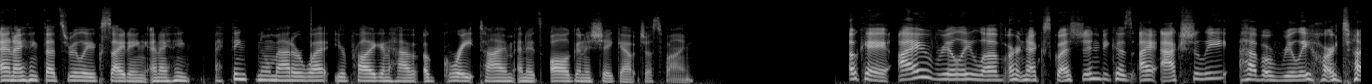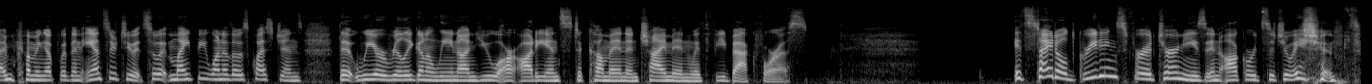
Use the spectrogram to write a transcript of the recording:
And I think that's really exciting. And I think I think no matter what, you're probably going to have a great time and it's all going to shake out just fine. Okay, I really love our next question because I actually have a really hard time coming up with an answer to it. So it might be one of those questions that we are really going to lean on you, our audience, to come in and chime in with feedback for us. It's titled Greetings for Attorneys in Awkward Situations.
